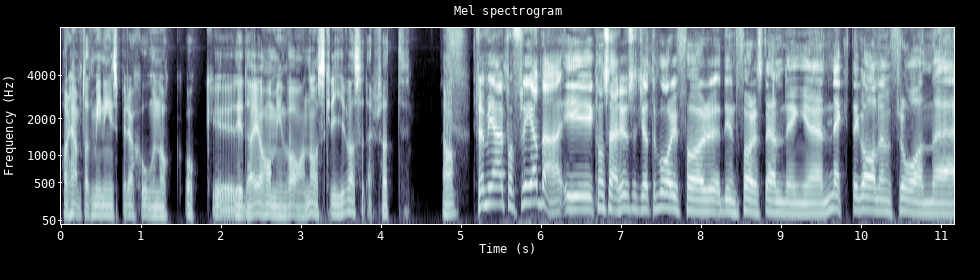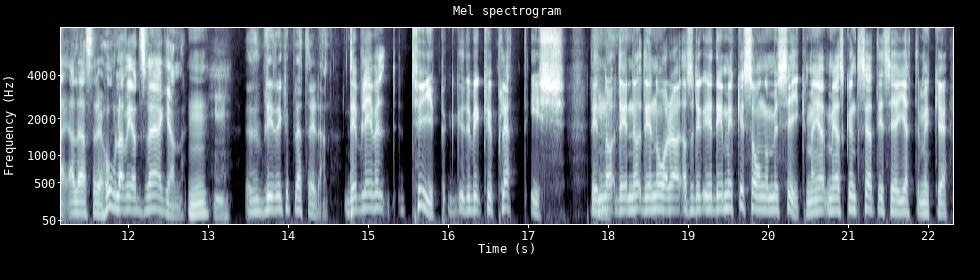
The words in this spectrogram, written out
har hämtat min inspiration och, och eh, det är där jag har min vana att skriva så där. Så att, ja. Premiär på fredag i Konserthuset Göteborg för din föreställning eh, Näktergalen från, eh, jag läser det, Holavedsvägen. Blir det kupletter i den? Det blir väl typ, det blir kuplett-ish. Det är, no, det, är, no- det är några, alltså det, det är mycket sång och musik, men jag, men jag skulle inte säga att det är så jättemycket eh,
